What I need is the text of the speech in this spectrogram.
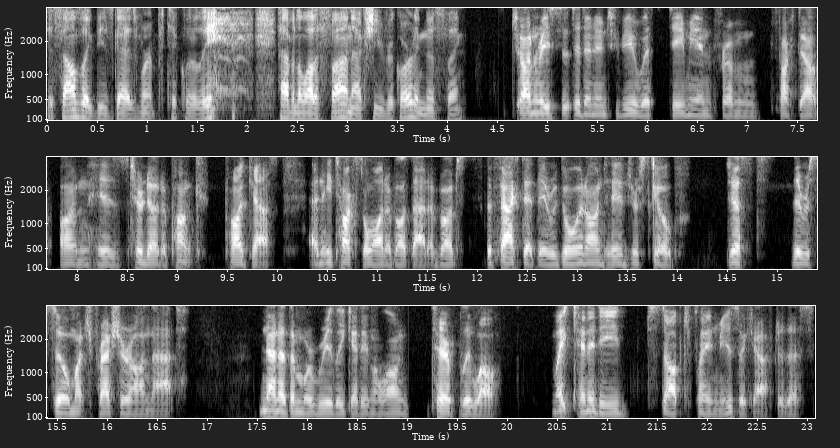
it sounds like these guys weren't particularly having a lot of fun actually recording this thing. John Reis did an interview with Damien from Fucked Up on his Turned Out a Punk podcast. And he talks a lot about that, about the fact that they were going on to Interscope. Just there was so much pressure on that. None of them were really getting along terribly well. Mike Kennedy stopped playing music after this.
